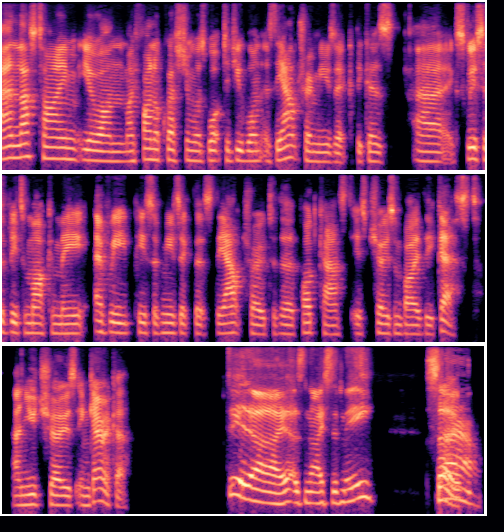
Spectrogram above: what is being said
And last time you were on, my final question was, "What did you want as the outro music?" Because uh, exclusively to Mark and me, every piece of music that's the outro to the podcast is chosen by the guest, and you chose Engerica. Did I? That was nice of me. So wow.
